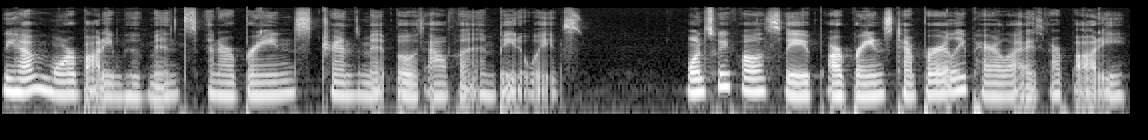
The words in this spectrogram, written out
we have more body movements and our brains transmit both alpha and beta waves. Once we fall asleep, our brains temporarily paralyze our body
